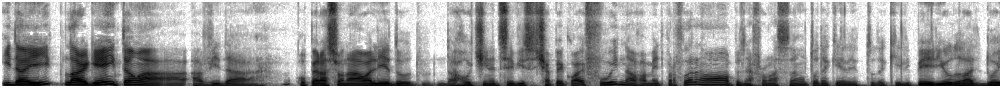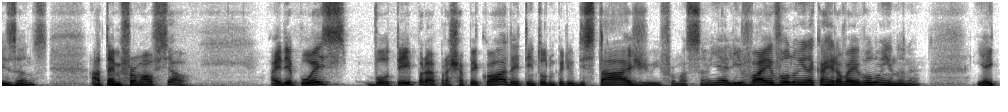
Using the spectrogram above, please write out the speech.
E daí larguei então a, a, vida operacional ali do, da rotina de serviço de Chapecó e fui novamente para Florianópolis, né, formação, todo aquele, todo aquele período lá de dois anos, até me formar oficial. Aí depois voltei para Chapecó, daí tem todo um período de estágio e formação, e ali vai evoluindo, a carreira vai evoluindo, né? E aí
